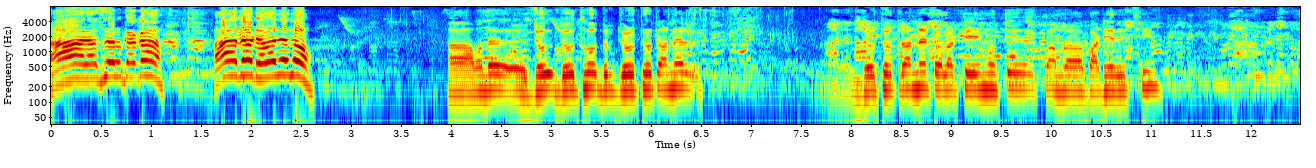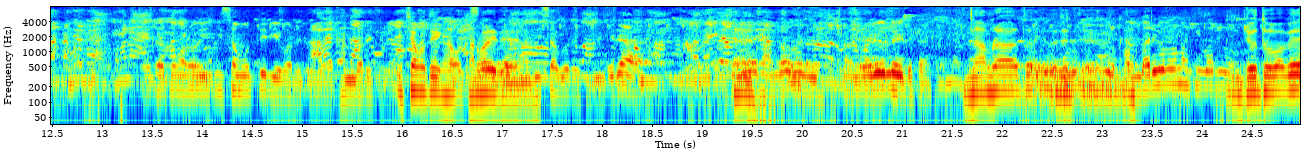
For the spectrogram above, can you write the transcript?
হ্যাঁ রাসেল কাকা। হ্যাঁ দাও ঢেলা দিয়ে দাও। আমাদের যৌথ যৌথ ত্রাণের যৌথ ত্রাণের ট্রলারটি এই মুহূর্তে আমরা পাঠিয়ে দিচ্ছি। এটা তোমার ওই ইসামতির এবারে খানবাড়ি ইচ্ছামতি খা- খানবাড়িতে ইসা এটা হ্যাঁ। এটা। না আমরা খানবাড়ি বলো না কি বাড়ি যৌথভাবে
